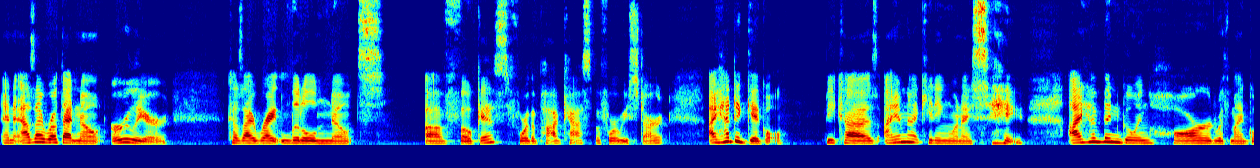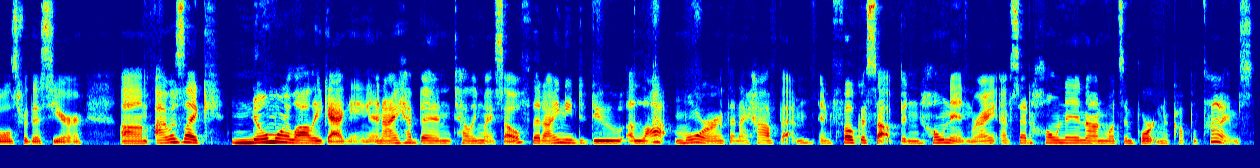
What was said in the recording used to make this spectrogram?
And as I wrote that note earlier, because I write little notes of focus for the podcast before we start, I had to giggle because I am not kidding when I say I have been going hard with my goals for this year. Um, I was like, no more lollygagging, and I have been telling myself that I need to do a lot more than I have been and focus up and hone in, right? I've said hone in on what's important a couple times.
